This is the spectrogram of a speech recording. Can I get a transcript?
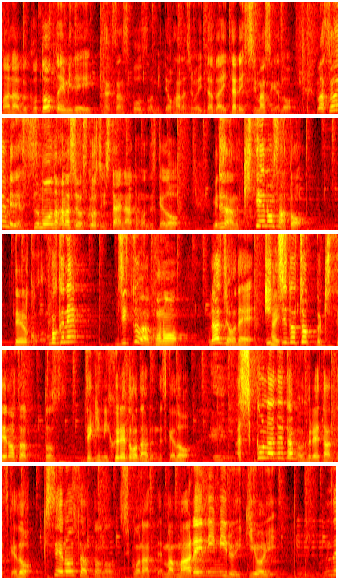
学ぶことという意味でたくさんスポーツを見てお話もいただいたりしましたけど、まあ、そういう意味で相撲の話を少ししたいなと思うんですけど皆さんあの稀勢の里っていうこ僕ね実はこのラジオで一度ちょっと稀勢の里関に触れたことあるんですけどあしこ名で多分触れたんですけど稀勢の里のしこ名ってまあ稀に見る勢いで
